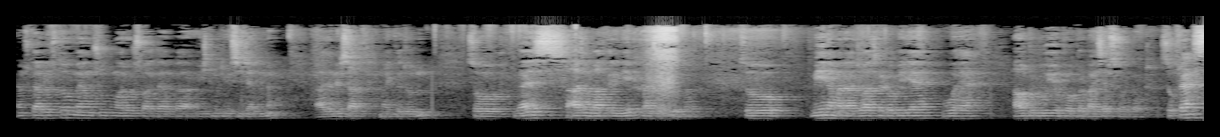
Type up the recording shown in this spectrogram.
नमस्कार दोस्तों, मैं शिव कुमार और स्वागत है आपका ईस्ट मोटिवेशन चैनल में। आज है मेरे साथ माइकल जोर्डन सो गैस आज हम बात करेंगे बाइसेप्स के ऊपर। सो मेन हमारा जो आज का टॉपिक है, वो है how to do your proper biceps workout so friends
